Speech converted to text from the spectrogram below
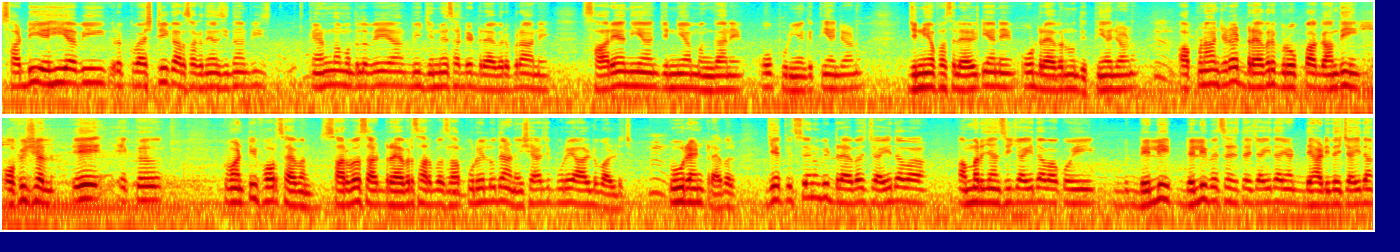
ਸਾਡੀ ਇਹੀ ਆ ਵੀ ਰਿਕੁਐਸਟ ਹੀ ਕਰ ਸਕਦੇ ਹਾਂ ਅਸੀਂ ਤਾਂ ਵੀ ਕਹਿਣ ਦਾ ਮਤਲਬ ਇਹ ਆ ਵੀ ਜਿੰਨੇ ਸਾਡੇ ਡਰਾਈਵਰ ਭਰਾ ਨੇ ਸਾਰਿਆਂ ਦੀਆਂ ਜਿੰਨੀਆਂ ਮੰਗਾਂ ਨੇ ਉਹ ਪੂਰੀਆਂ ਕੀਤੀਆਂ ਜਾਣ। ਜਿੰਨੀਆਂ ਫੈਸਿਲਿਟੀਆਂ ਨੇ ਉਹ ਡਰਾਈਵਰ ਨੂੰ ਦਿੱਤੀਆਂ ਜਾਣ। ਆਪਣਾ ਜਿਹੜਾ ਡਰਾਈਵਰ ਗਰੁੱਪ ਆ ਗਾਂਧੀ ਆਫੀਸ਼ੀਅਲ ਇਹ ਇੱਕ 24/7 ਸਰਵਿਸ ਆ ਡਰਾਈਵਰ ਸਰਵਿਸ ਆ ਪੂਰੇ ਲੁਧਿਆਣੇ ਸ਼ਹਿਰ 'ਚ ਪੂਰੇ ਆਲਡ ਵਰਲਡ 'ਚ ਟੂਰ ਐਂਡ ਟਰੈਵਲ ਜੇ ਕਿਸੇ ਨੂੰ ਵੀ ਡਰਾਈਵਰ ਚਾਹੀਦਾ ਵਾ ਐਮਰਜੈਂਸੀ ਚਾਹੀਦਾ ਵਾ ਕੋਈ ਡੇਲੀ ਡੇਲੀ ਬੇਸਿਸ ਤੇ ਚਾਹੀਦਾ ਜਾਂ ਦਿਹਾੜੀ ਤੇ ਚਾਹੀਦਾ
